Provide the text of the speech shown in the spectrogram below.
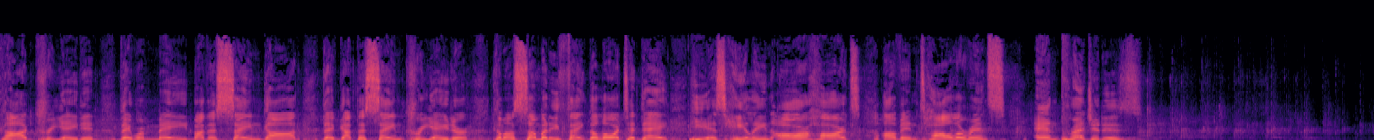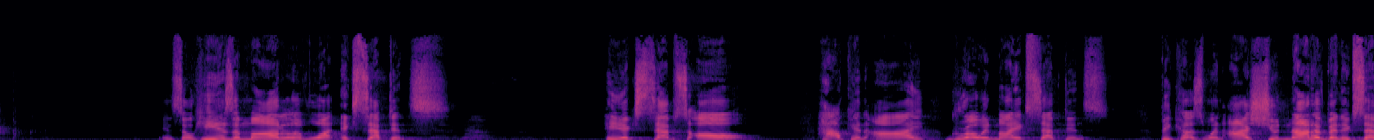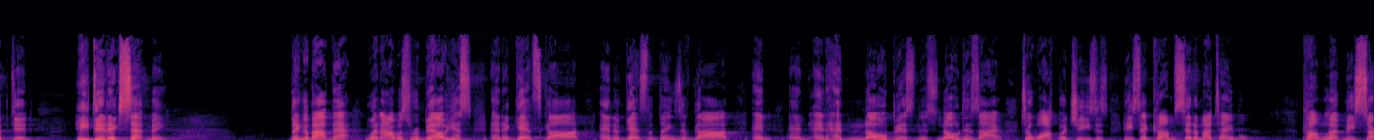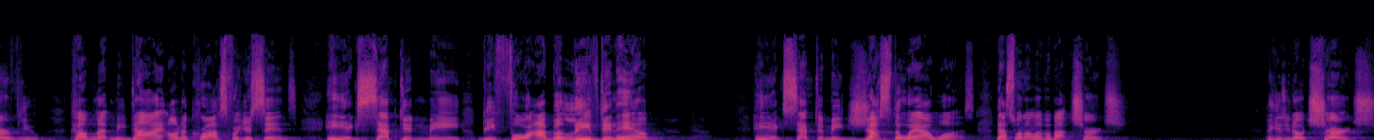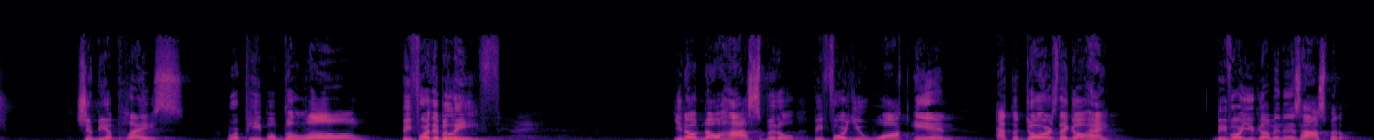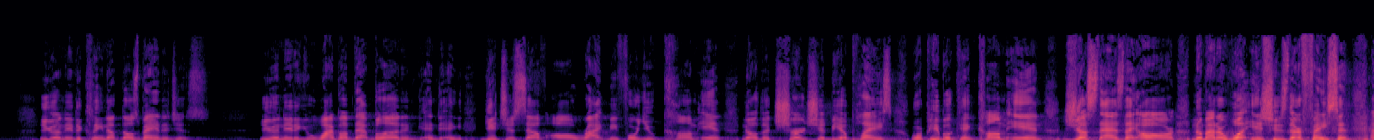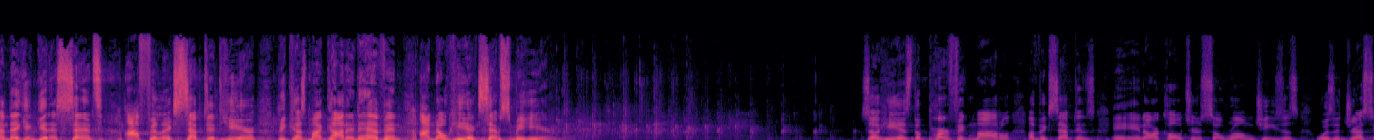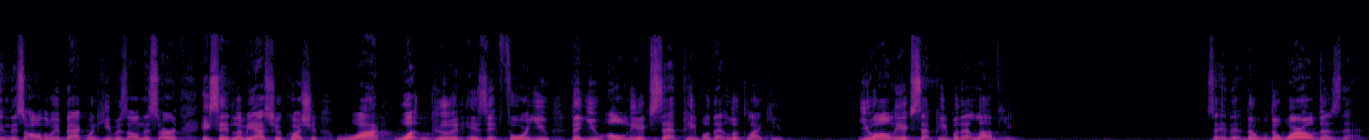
God created. They were made by the same God, they've got the same creator. Come on, somebody thank the Lord today. He is healing our hearts of intolerance and prejudice. And so he is a model of what? Acceptance. He accepts all. How can I grow in my acceptance? Because when I should not have been accepted, he did accept me. Think about that. When I was rebellious and against God and against the things of God and, and, and had no business, no desire to walk with Jesus, He said, Come, sit at my table. Come, let me serve you. Come, let me die on a cross for your sins. He accepted me before I believed in Him. He accepted me just the way I was. That's what I love about church. Because you know, church should be a place where people belong before they believe. You know, no hospital before you walk in at the doors, they go, hey, before you come into this hospital, you're gonna need to clean up those bandages. You're gonna need to wipe up that blood and, and, and, get yourself all right before you come in. No, the church should be a place where people can come in just as they are, no matter what issues they're facing, and they can get a sense I feel accepted here because my God in heaven, I know He accepts me here. So he is the perfect model of acceptance in, our culture. So wrong. Jesus was addressing this all the way back when he was on this earth. He said, Let me ask you a question. Why, what good is it for you that you only accept people that look like you? You only accept people that love you. The, the, the world does that.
